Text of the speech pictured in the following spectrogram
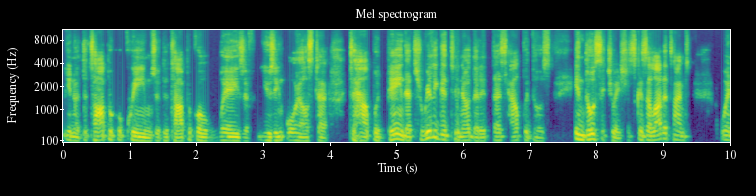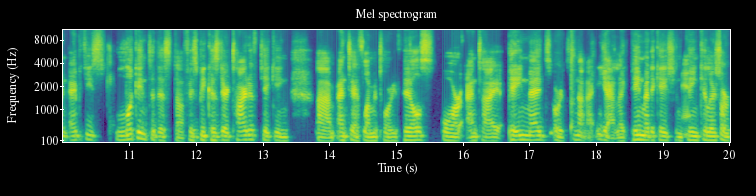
you know the topical creams or the topical ways of using oils to to help with pain that's really good to know that it does help with those in those situations. Because a lot of times when amputees look into this stuff is because they're tired of taking um, anti-inflammatory pills or anti-pain meds or it's not yeah like pain medication painkillers or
